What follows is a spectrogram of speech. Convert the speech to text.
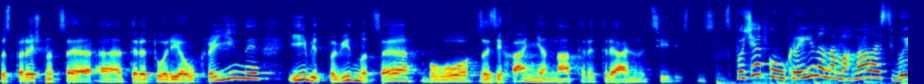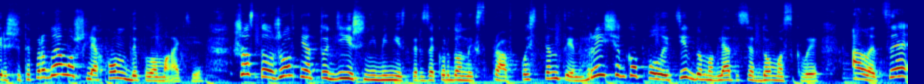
безперечно, це е, територія України, і відповідно це було зазіхання на територіальну цілісність. Спочатку Україна намагалась вирішити проблему шляхом дипломатії. 6 жовтня тодішній міністр закордонних справ Костянтин Грищенко полетів домовлятися до Москви, але це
